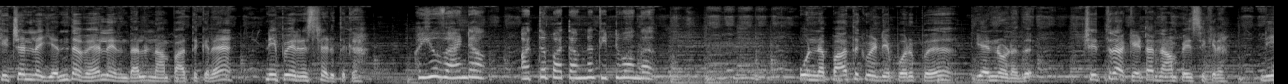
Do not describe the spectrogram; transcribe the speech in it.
கிச்சன்ல எந்த வேலை இருந்தாலும் நான் பாத்துக்கிறேன். நீ போய் ரெஸ்ட் எடுத்துக்க. ஐயோ வேண்டாம். அத்தை பார்த்தாங்கன்னா திட்டுவாங்க. உன்னை பாத்துக்க வேண்டிய பொறுப்பு என்னோடது. சித்ரா கேட்டா நான் பேசிக்கிறேன். நீ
